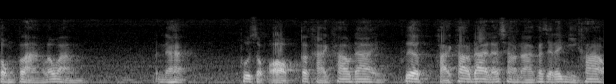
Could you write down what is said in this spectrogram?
ตรงกลางระหว่างนะฮะผู้ส่งออกก็ขายข้าวได้ เพื่อขายข้าวได้แล้วชาวนาก็จะได้มีข้าว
